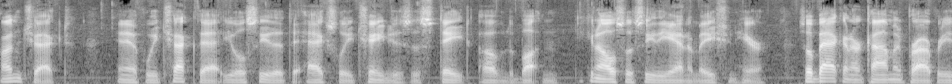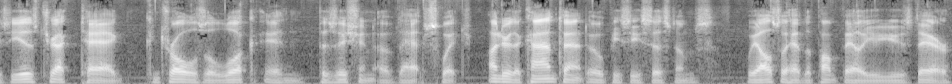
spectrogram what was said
unchecked. And if we check that, you'll see that it actually changes the state of the button. You can also see the animation here. So back in our common properties, the is checked tag controls the look and position of that switch. Under the content OPC systems, we also have the pump value used there,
